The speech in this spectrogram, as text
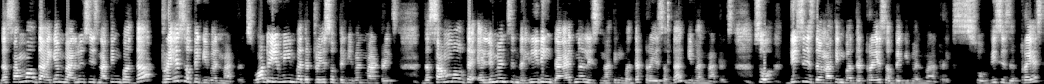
The sum of the eigenvalues is nothing but the trace of the given matrix. What do you mean by the trace of the given matrix? The sum of the elements in the leading diagonal is nothing but the trace of the given matrix. So this is the nothing but the trace of the given matrix. So this is a trace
